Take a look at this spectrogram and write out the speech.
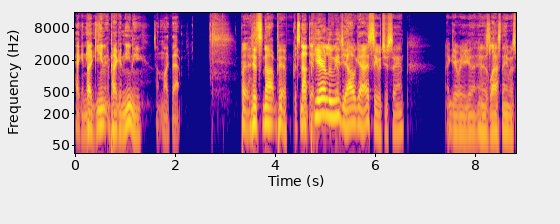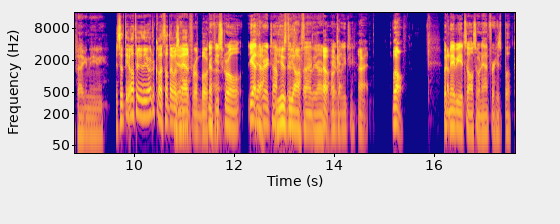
Paganini, Paganini, Paganini. something like that. But it's not. It's not oh, Pierre Luigi. Oh, yeah, I see what you're saying. I get what you get. And his last name is Paganini. Is that the author of the article? I thought that was an Yeah. ad for a book. No, if you scroll, yeah, at the yeah, very top. he it is the says author by of the article. Oh, okay. Luigi. All right. Well, But maybe it's also an ad for his book.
